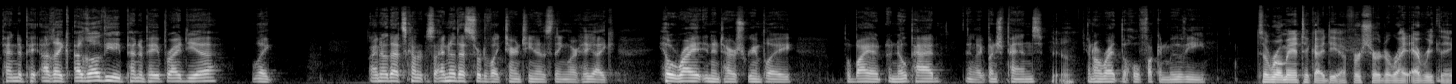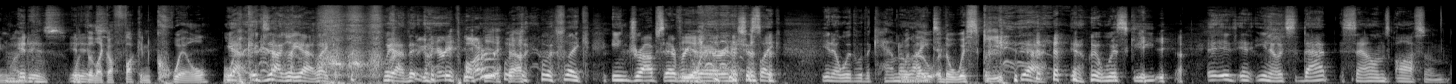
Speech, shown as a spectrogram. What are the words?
pen to paper. I like I love the pen to paper idea. Like, I know that's kind of I know that's sort of like Tarantino's thing where he like he'll write an entire screenplay. He'll buy a, a notepad and like a bunch of pens, and he'll write the whole fucking movie. It's a romantic idea for sure to write everything. Like, It is, it with The, like a fucking quill. Yeah, Like, exactly. Yeah, like yeah, the, Harry Potter? with, with, like ink drops everywhere, and it's just like you know with with a with candlelight. the, the whiskey. yeah, you know, whiskey. It, it, you know, it's that sounds awesome,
